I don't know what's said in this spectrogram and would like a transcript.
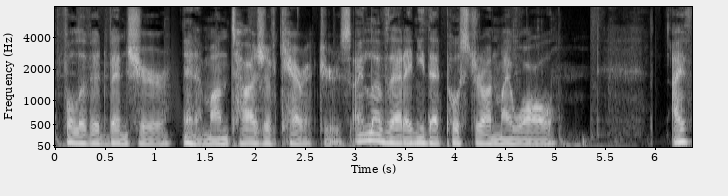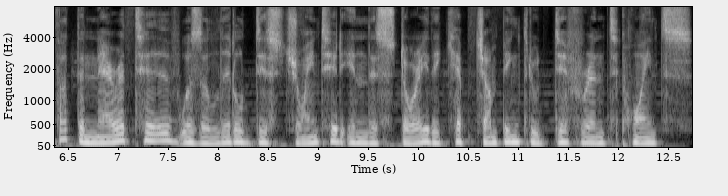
full of adventure, and a montage of characters. I love that. I need that poster on my wall. I thought the narrative was a little disjointed in this story. They kept jumping through different points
